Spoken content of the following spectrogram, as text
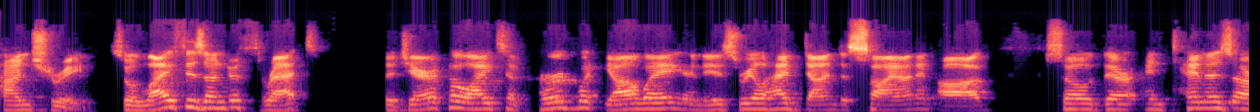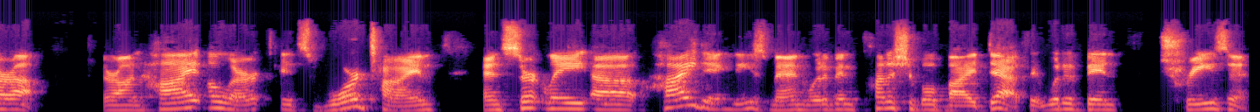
country. So life is under threat. The Jerichoites have heard what Yahweh and Israel had done to Sihon and Og, so their antennas are up. They're on high alert. It's wartime, and certainly uh, hiding these men would have been punishable by death. It would have been treason.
